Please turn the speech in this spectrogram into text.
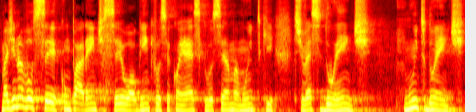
Imagina você com um parente seu, alguém que você conhece, que você ama muito, que estivesse doente muito doente,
